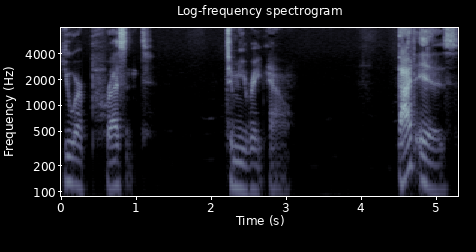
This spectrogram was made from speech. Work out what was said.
you are present to me right now. That is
